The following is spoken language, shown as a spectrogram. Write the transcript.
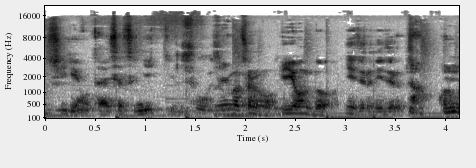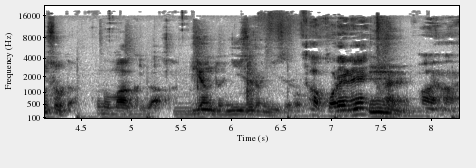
資源を大切にっていう。そうです今そのビヨンド2020あこれもそうだ。このマークが。ビヨンド2020あこれね、うん。はい。は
